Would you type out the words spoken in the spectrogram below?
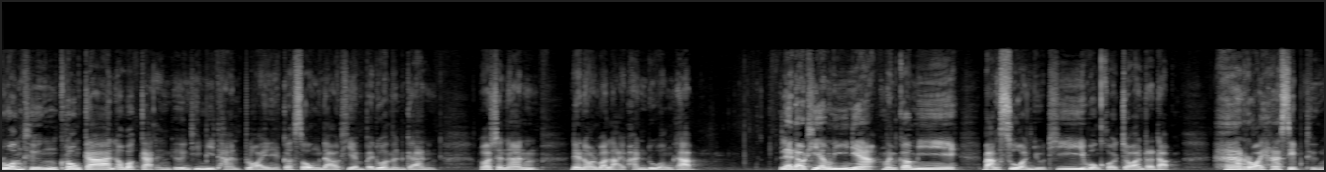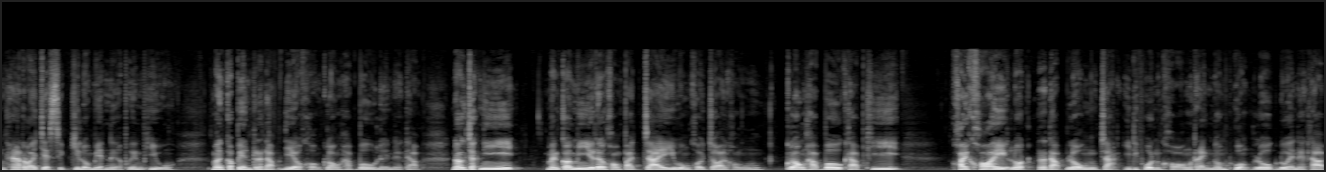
รวมถึงโครงการอวกาศอื่นๆ ที่มีฐานปล่อยเนี่ยก็ส่งดาวเทียมไปด้วยเหมือนกัน เพราะฉะนั้นแน่นอนว่าหลายพันดวงครับ และดาวเทียมนี้เนี่ยมันก็มีบางส่วนอยู่ที่วงโคจรระดับ 550ถึง570 กิโลเมตรเหนือพื้นผิว มันก็เป็นระดับเดียวกับกล้องฮับเบิลเลยนะครับ นอกจากนี้มันก็มีเรื่องของปัจจัยวงโคจรของกล้องฮับเบิลครับที่ ค่อยๆ ลดระดับลงจากอิทธิพลของแรงโน้มถ่วงโลกด้วยนะครับ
